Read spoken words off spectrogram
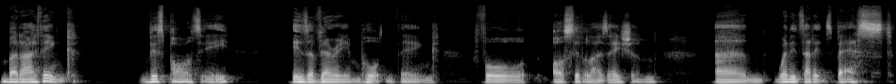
but I think this party is a very important thing for our civilization. And when it's at its best,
